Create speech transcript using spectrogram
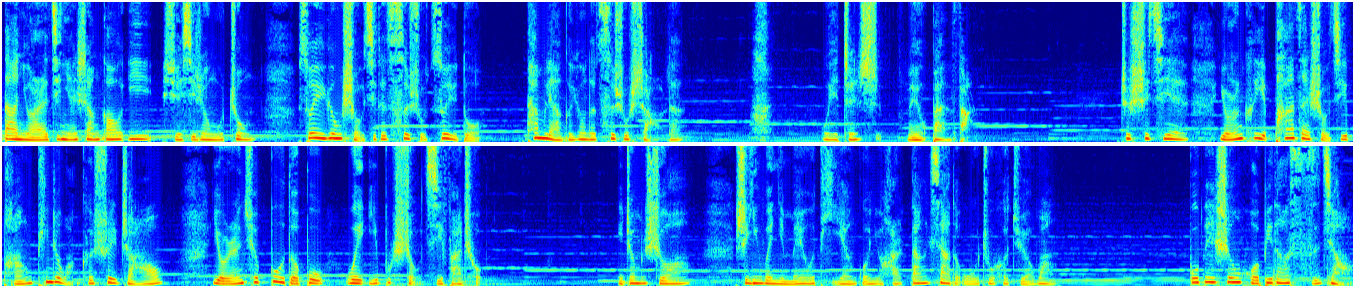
大女儿今年上高一，学习任务重，所以用手机的次数最多。”他们两个用的次数少了，我也真是没有办法。这世界有人可以趴在手机旁听着网课睡着，有人却不得不为一部手机发愁。你这么说，是因为你没有体验过女孩当下的无助和绝望。不被生活逼到死角，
